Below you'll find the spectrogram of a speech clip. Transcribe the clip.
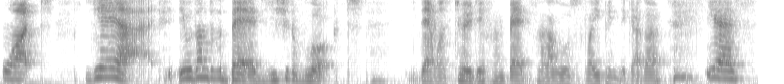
What? Yeah, it was under the bed. You should have looked. There was two different beds. It's not like we were sleeping together. Yes,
